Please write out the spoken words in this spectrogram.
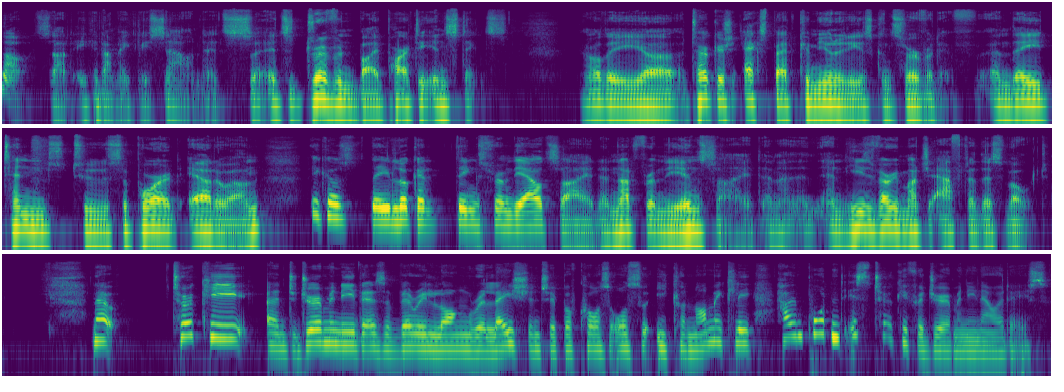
No, it's not economically sound. It's, uh, it's driven by party instincts. You know, the uh, Turkish expat community is conservative, and they tend to support Erdogan because they look at things from the outside and not from the inside. And, and he's very much after this vote. Now, Turkey and Germany, there's a very long relationship, of course, also economically. How important is Turkey for Germany nowadays?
